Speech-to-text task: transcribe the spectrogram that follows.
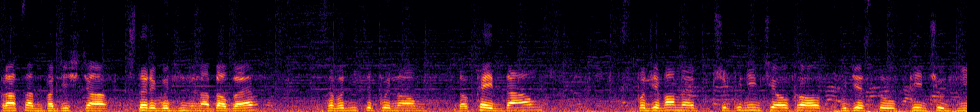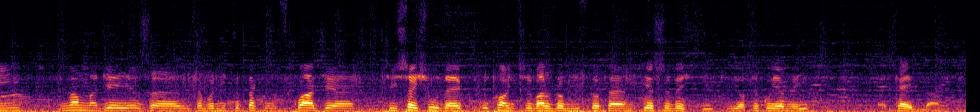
Praca 24 godziny na dobę. Zawodnicy płyną do Cape Town. Spodziewane przypłynięcie około 25 dni. I mam nadzieję, że zawodnicy w takim składzie, czyli 6 łódek, ukończy bardzo blisko ten pierwszy wyścig i oczekujemy ich Cape Town.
